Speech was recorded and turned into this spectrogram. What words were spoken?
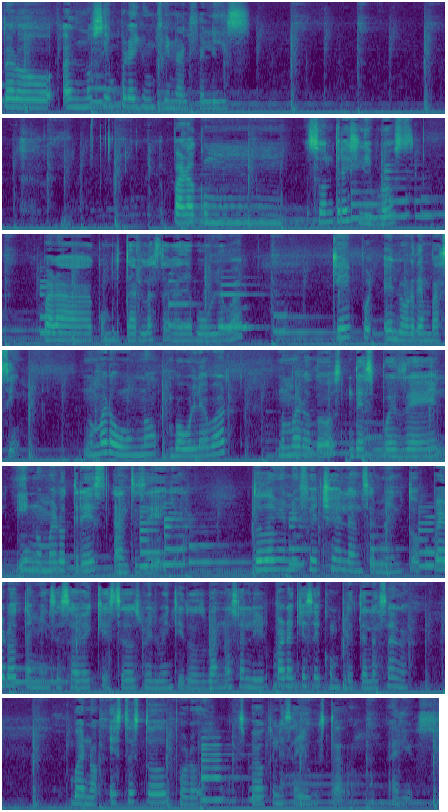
Pero no siempre hay un final feliz. Para son tres libros para completar la saga de Boulevard que el orden va así. Número 1, Boulevard. Número 2, después de él. Y número 3, antes de ella. Todavía no hay fecha de lanzamiento, pero también se sabe que este 2022 van a salir para que se complete la saga. Bueno, esto es todo por hoy. Espero que les haya gustado. Adiós.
